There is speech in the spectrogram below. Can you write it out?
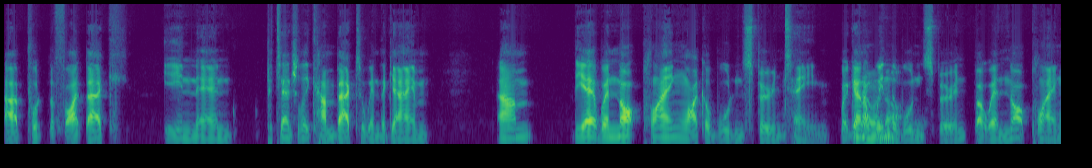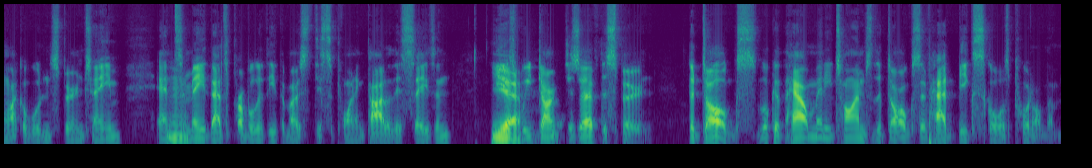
uh, put the fight back in and potentially come back to win the game. Um, yeah, we're not playing like a wooden spoon team. We're going to no, win the wooden spoon, but we're not playing like a wooden spoon team. And mm. to hmm. me, that's probably the most disappointing part of this season. Yeah, we don't deserve the spoon. The dogs. Look at how many times the dogs have had big scores put on them.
